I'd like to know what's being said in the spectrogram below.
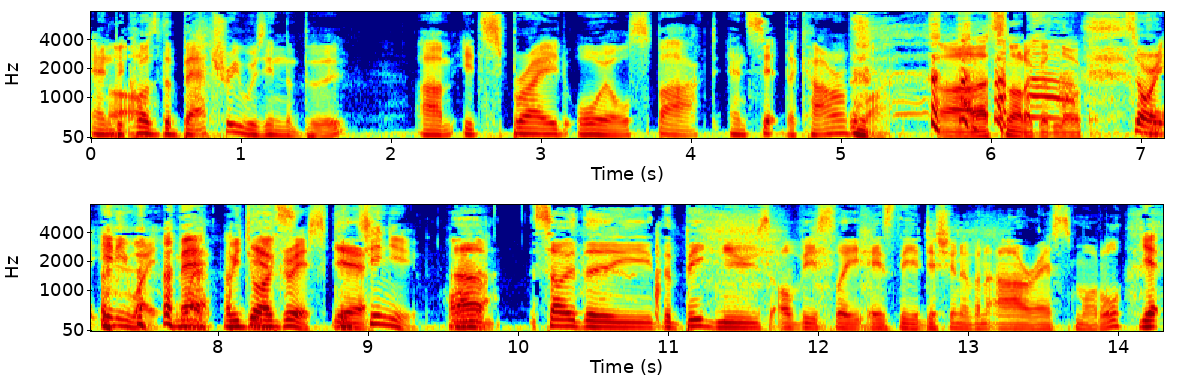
And because the battery was in the boot, um, it sprayed oil, sparked, and set the car on fire. oh, that's not a good look. Sorry, anyway, Matt, we Yes. digress. Yeah. Continue. Honda. Um, so the the big news, obviously, is the addition of an RS model. Yep.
